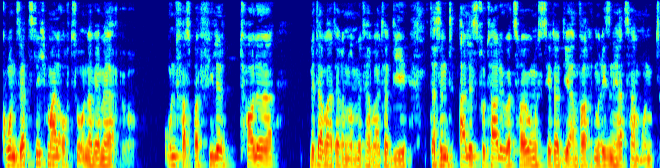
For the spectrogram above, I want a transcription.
grundsätzlich mal auch zu uns, wir haben ja unfassbar viele tolle Mitarbeiterinnen und Mitarbeiter, die, das sind alles totale Überzeugungstäter, die einfach ein Riesenherz haben und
